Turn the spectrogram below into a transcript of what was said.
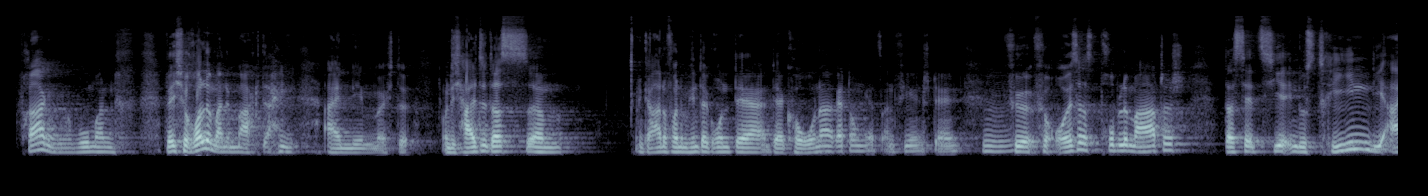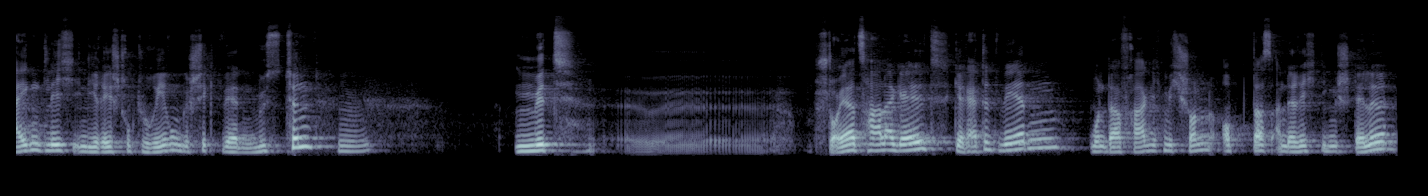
fragen, wo man, welche Rolle man im Markt ein, einnehmen möchte. Und ich halte das ähm, gerade vor dem Hintergrund der, der Corona-Rettung jetzt an vielen Stellen mhm. für, für äußerst problematisch, dass jetzt hier Industrien, die eigentlich in die Restrukturierung geschickt werden müssten, mhm. mit äh, Steuerzahlergeld gerettet werden und da frage ich mich schon, ob das an der richtigen Stelle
